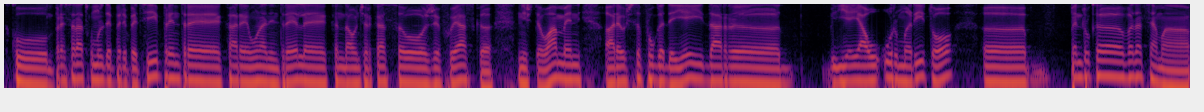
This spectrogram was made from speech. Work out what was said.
cu presărat cu multe peripeții, printre care una dintre ele când au încercat să o jefuiască niște oameni, a reușit să fugă de ei, dar uh, ei au urmărit-o uh, pentru că, vă dați seama,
